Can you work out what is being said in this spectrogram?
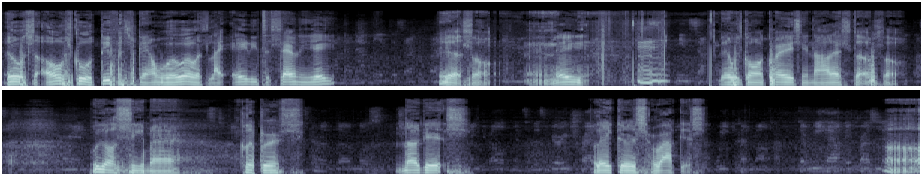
It was an old school defensive game. Well, it was like 80 to 78. Yeah, so they they was going crazy and all that stuff. So we gonna see, man. Clippers, Nuggets, Lakers, Rockets. Uh,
